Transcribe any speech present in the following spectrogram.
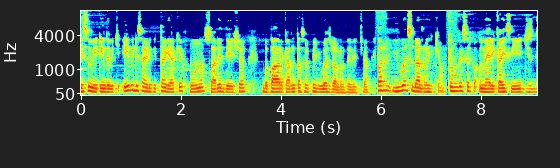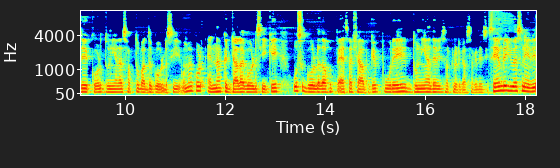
ਇਸ ਮੀਟਿੰਗ ਦੇ ਵਿੱਚ ਇਹ ਵੀ ਡਿਸਾਈਡ ਕੀਤਾ ਗਿਆ ਕਿ ਹੁਣ ਸਾਰੇ ਦੇਸ਼ ਵਪਾਰ ਕਰਨ ਤਾਂ ਸਿਰਫ ਯੂ ਯੂਐਸ ਡਾਲਰ ਦੇ ਵਿੱਚ ਪਰ ਯੂ ਯੂਐਸ ਡਾਲਰ ਹੀ ਕਿਉਂ? ਕਿਉਂਕਿ ਸਿਰਫ ਅਮਰੀਕਾ ਹੀ ਸੀ ਜਿਸ ਦੇ ਕੋਲ ਦੁਨੀਆ ਦਾ ਸਭ ਤੋਂ ਵੱਧ ਗੋਲਡ ਸੀ। ਉਹਨਾਂ ਕੋਲ ਇੰਨਾ ਕੁ ਜ਼ਿਆਦਾ ਗੋਲਡ ਸੀ ਕਿ ਉਸ ਗੋਲਡ ਦਾ ਉਹ ਪੈਸਾ ਛਾਪ ਕੇ ਪੂਰੇ ਦੁਨੀਆ ਦੇ ਵਿੱਚ ਸਰਕੂਲੇਟ ਕਰ ਸਕਦੇ ਸੀ। ਸੇਮ ਡੇ ਯੂ ਯੂਐਸ ਨੇ ਵੀ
